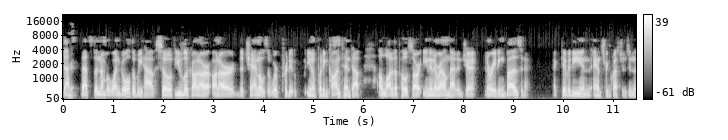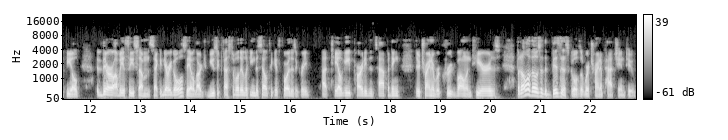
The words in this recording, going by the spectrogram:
That's right. that's the number one goal that we have. So if you look on our on our the channels that we're produ- you know putting content up, a lot of the posts are in and around that and generating buzz and activity and answering questions in the field. There are obviously some secondary goals. They have a large music festival they're looking to sell tickets for. There's a great uh, tailgate party that's happening. They're trying to recruit volunteers. But all of those are the business goals that we're trying to patch into.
